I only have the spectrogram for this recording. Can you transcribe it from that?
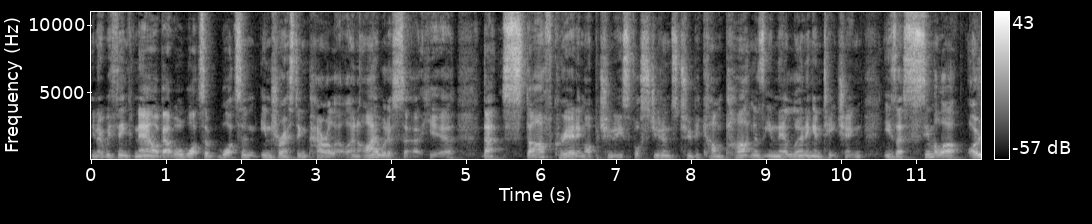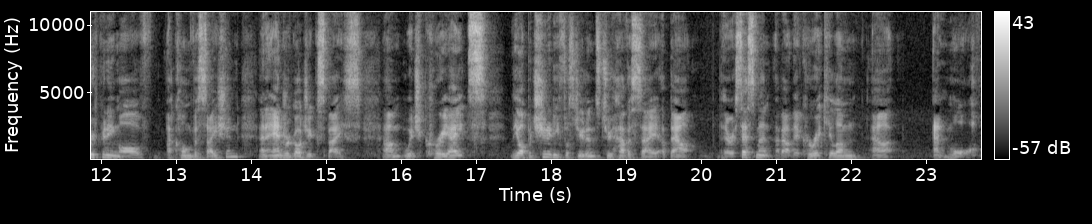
you know, we think now about well, what's a what's an interesting parallel? And I would assert here that staff creating opportunities for students to become partners in their learning and teaching is a similar opening of a conversation, an andragogic space, um, which creates the opportunity for students to have a say about their assessment, about their curriculum, uh, and more.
